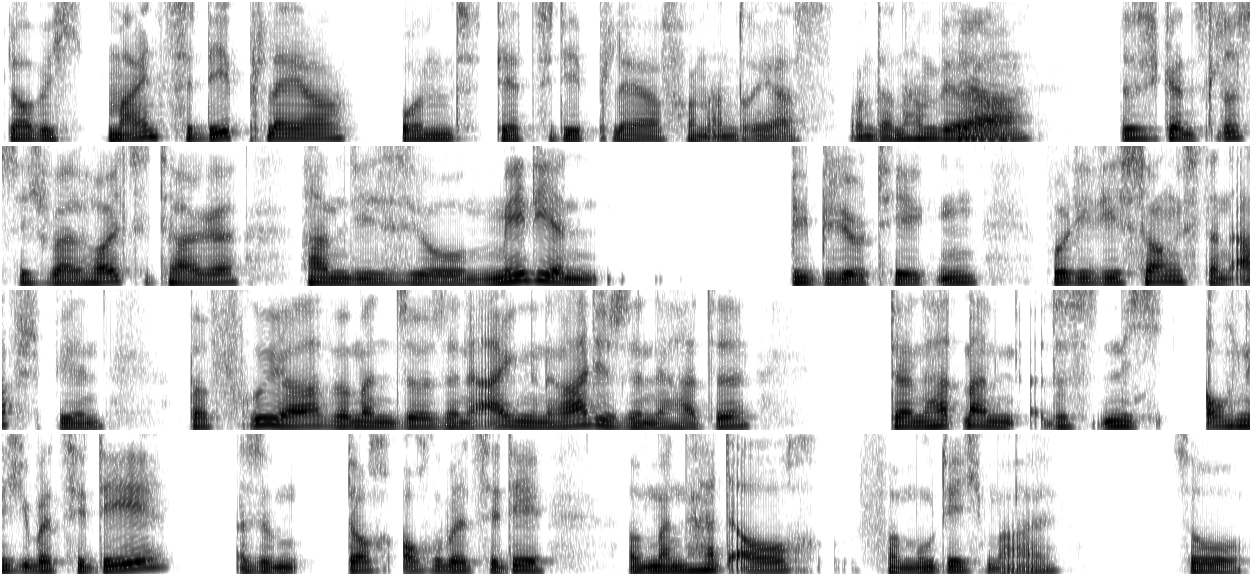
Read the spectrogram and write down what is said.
glaube ich, mein CD-Player und der CD-Player von Andreas. Und dann haben wir. Ja, das ist ganz lustig, weil heutzutage haben die so Medienbibliotheken, wo die die Songs dann abspielen. Aber früher, wenn man so seine eigenen Radiosender hatte, dann hat man das nicht, auch nicht über CD, also doch auch über CD, aber man hat auch, vermute ich mal, so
